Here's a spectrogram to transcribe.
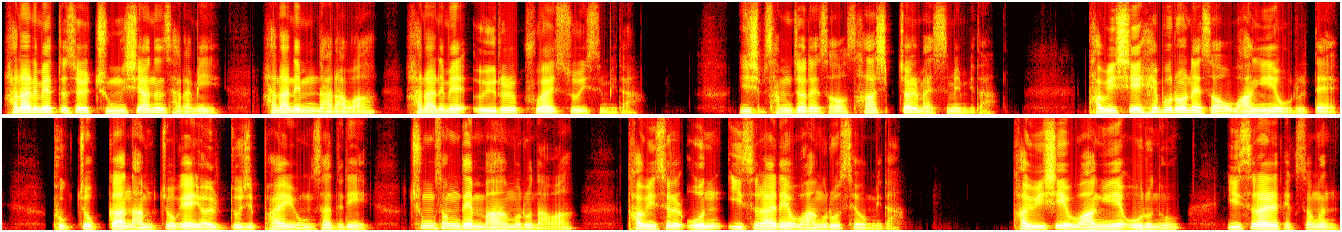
하나님의 뜻을 중시하는 사람이 하나님 나라와 하나님의 의를 구할 수 있습니다. 23절에서 40절 말씀입니다. 다윗이 헤브론에서 왕위에 오를 때 북쪽과 남쪽의 열두 지파의 용사들이 충성된 마음으로 나와 다윗을 온 이스라엘의 왕으로 세웁니다. 다윗이 왕위에 오른 후 이스라엘 백성은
